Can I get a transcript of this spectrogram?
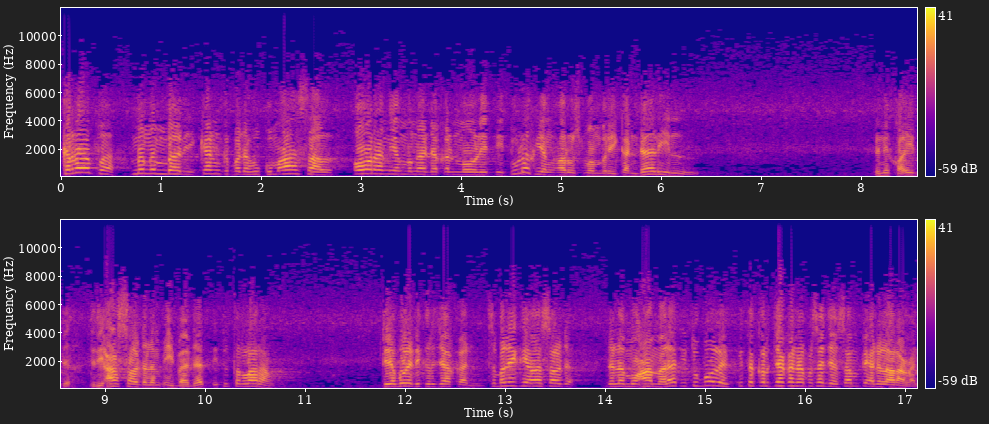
Kenapa? Mengembalikan kepada hukum asal. Orang yang mengadakan maulid itulah yang harus memberikan dalil. Ini kaidah. Jadi asal dalam ibadat itu terlarang. Tidak boleh dikerjakan. Sebaliknya asal dalam muamalat itu boleh. Kita kerjakan apa saja sampai ada larangan.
